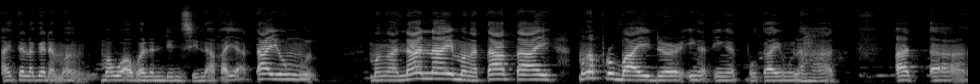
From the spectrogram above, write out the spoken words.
Ay talaga namang mawawalan din sila. Kaya tayong mga nanay, mga tatay, mga provider, ingat-ingat po tayong lahat. At ah,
